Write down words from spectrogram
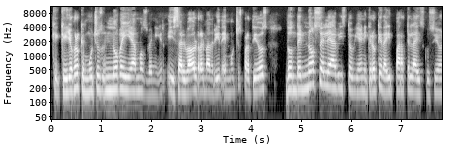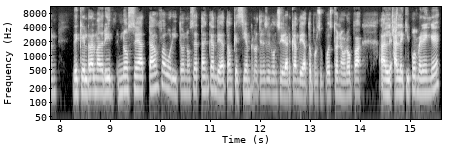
que, que, yo creo que muchos no veíamos venir y salvado el Real Madrid en muchos partidos donde no se le ha visto bien y creo que de ahí parte la discusión de que el Real Madrid no sea tan favorito, no sea tan candidato, aunque siempre lo tienes que considerar candidato, por supuesto, en Europa al, al equipo merengue,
